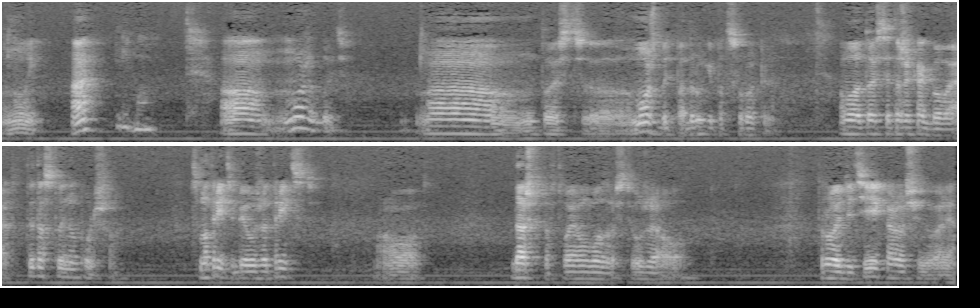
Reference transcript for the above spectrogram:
Ну, а? Или мама. А, может быть. А, то есть, э, может быть, подруги подсуропили. Вот, то есть это же как бывает. Ты достойна большего. Смотри, тебе уже 30. Вот. Дашка-то в твоем возрасте уже вот, трое детей, короче говоря,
